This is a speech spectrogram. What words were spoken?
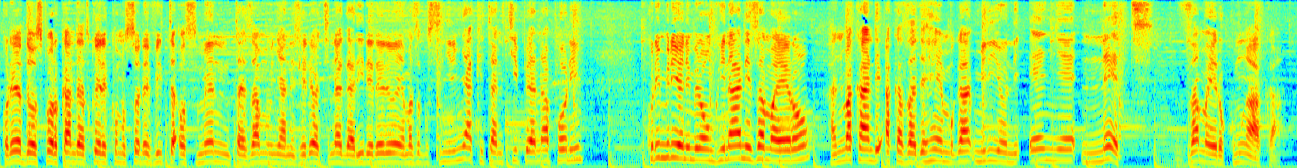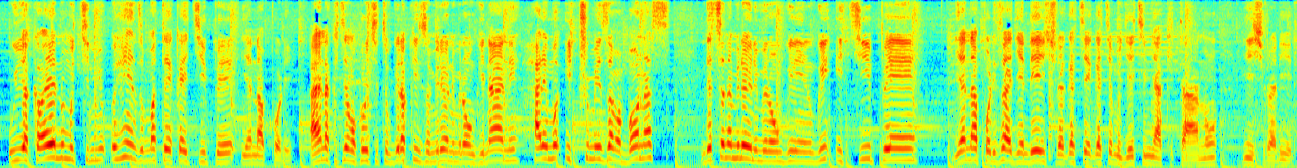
koriyeri do siporo kandi yatwereka umusore victor osimhen rutayizamu w'umunyanigeriya wakinaga rire rero yamaze gusinyira imyaka itanu ikipe ya napoli. Kuri miliyoni mirongo inani z'amayero hanyuma kandi akazajya ahembwa miliyoni enye neti z'amayero ku mwaka. Uyu akaba ari n'umukinnyi uhenze mu mateka y'ikipe ya napoli. Aya nako ikinyamakuru kitubwira ko izo miliyoni mirongo inani harimo icumi z'amabonasi ndetse na miliyoni mirongo irindwi ikipe ya napoli izagenda yishyura gake gake mu gihe cy'imyaka itanu yishyura rire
